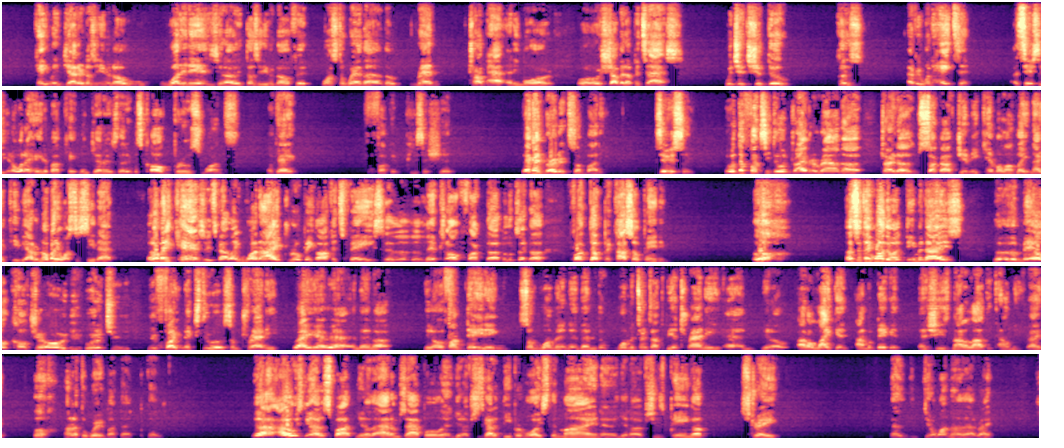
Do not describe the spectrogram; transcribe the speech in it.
Caitlyn Jenner doesn't even know what it is. You know, it doesn't even know if it wants to wear the the red Trump hat anymore or, or shove it up its ass, which it should do, because everyone hates it. Seriously, you know what I hate about Caitlyn Jenner is that it was called Bruce once. Okay? Fucking piece of shit. That guy murdered somebody. Seriously. What the fuck's he doing driving around uh, trying to suck off Jimmy Kimmel on late night TV? I don't nobody wants to see that. Nobody cares. He's got like one eye drooping off its face, the, the lips all fucked up. It looks like a fucked up Picasso painting. Ugh. That's what they want. They want to demonize the, the male culture. Oh, why don't you you fight next to uh, some tranny? Right? Yeah, yeah. And then, uh, you know, if I'm dating some woman and then the woman turns out to be a tranny and you know I don't like it, I'm a bigot, and she's not allowed to tell me. Right? Ugh. I don't have to worry about that because. Yeah, I always knew how to spot, you know, the Adam's apple, and you know, if she's got a deeper voice than mine, and you know, if she's peeing up straight. You don't want none of that, right?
